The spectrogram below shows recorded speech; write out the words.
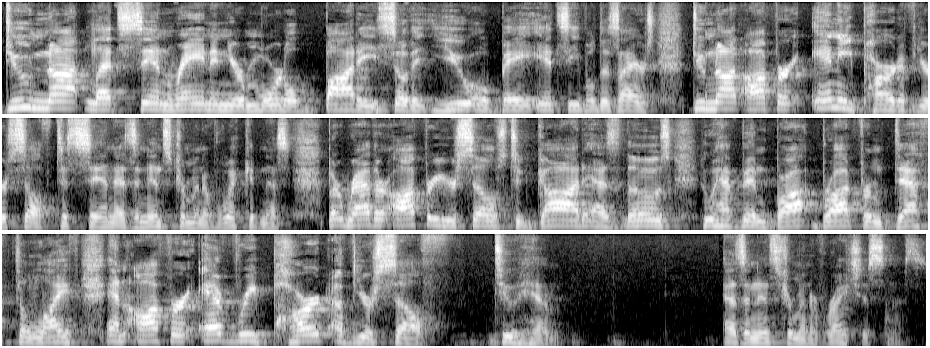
do not let sin reign in your mortal body so that you obey its evil desires. Do not offer any part of yourself to sin as an instrument of wickedness, but rather offer yourselves to God as those who have been brought brought from death to life, and offer every part of yourself to Him as an instrument of righteousness.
